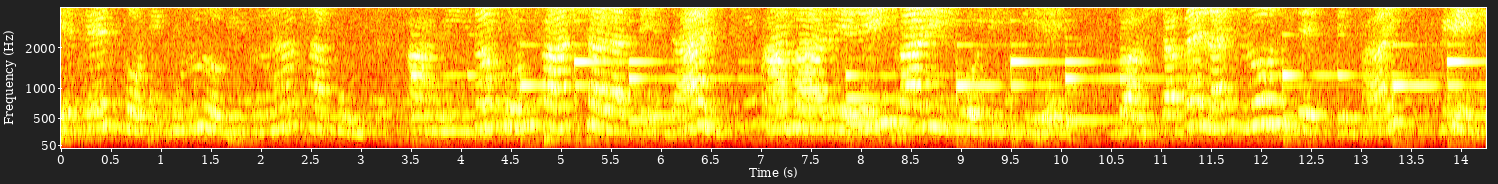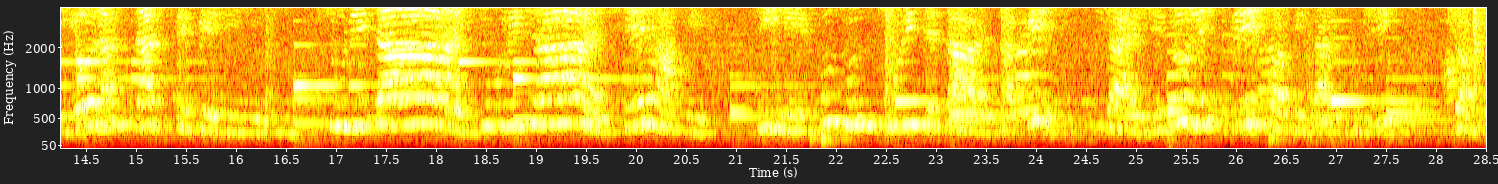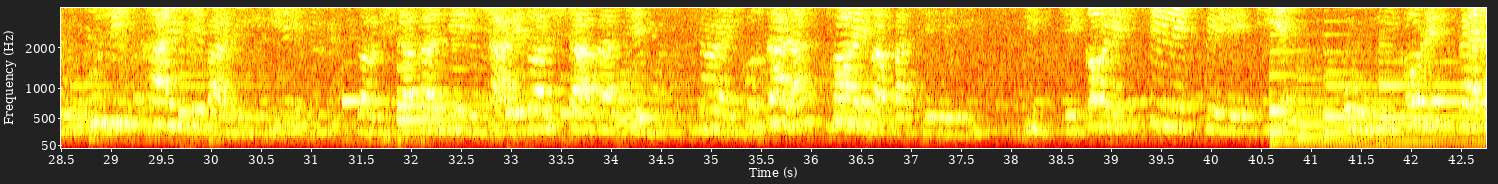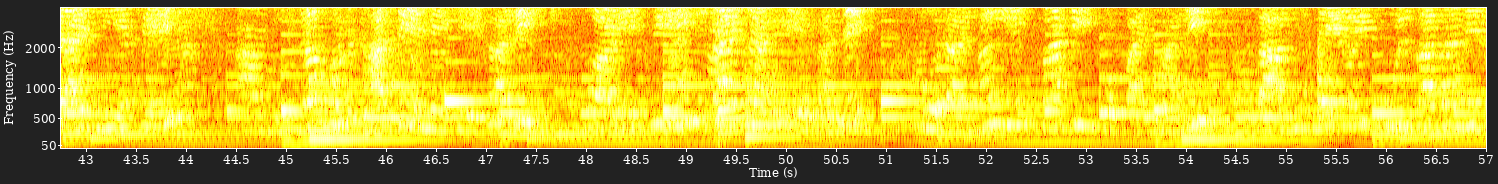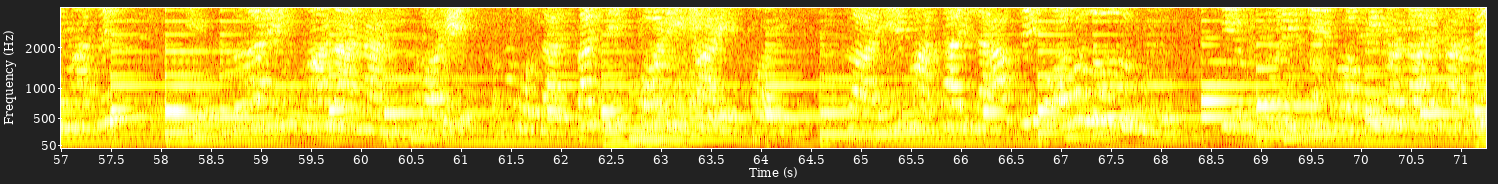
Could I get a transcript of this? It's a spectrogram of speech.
লিখেছেন কবিগুরু রবীন্দ্রনাথ ঠাকুর। আমি যখন পাঠশালাতে যাই, আমাদের এই বাড়ির গলি দিয়ে দশটা বেলায় রোজ দেখতে পাই যাচ্ছে পেরিয়ে চুরি চুরি সে হাঁকে। চিনের পুতুল তার থাকে সে চলে যে পথে তার দশটা বাজে, সাড়ে দশটা বাজে। নাইকো তারা হয় বাবা ছেলে ইচ্ছে করে ছেলে ফেলে দিয়ে করে বেড়ায় নিয়ে ফেরি। যখন ঘরে কোদাল পাছে পরে পায়ে পড়ে মাথায় লাগছে কত ধুলো। কেউ এসে না তার কাছে।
